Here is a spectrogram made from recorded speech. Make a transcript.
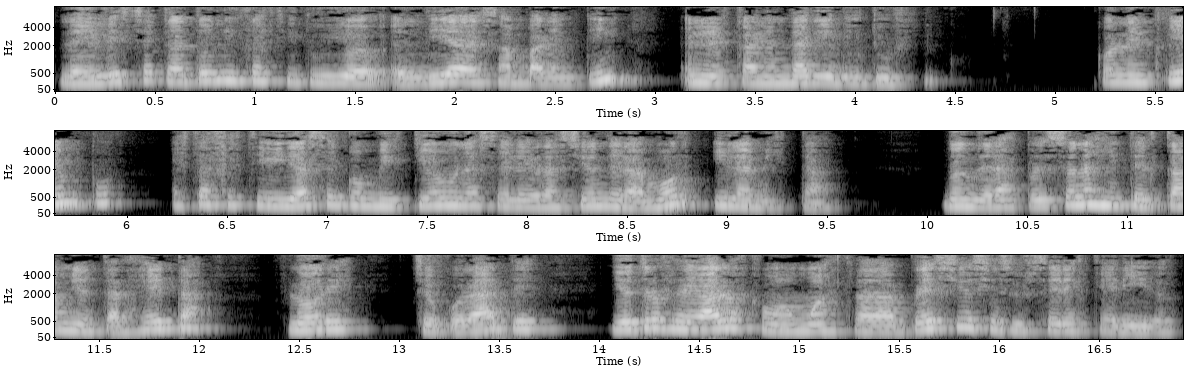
la Iglesia Católica instituyó el Día de San Valentín en el calendario litúrgico. Con el tiempo, esta festividad se convirtió en una celebración del amor y la amistad, donde las personas intercambian tarjetas, flores, chocolates y otros regalos como muestra de aprecio hacia sus seres queridos.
